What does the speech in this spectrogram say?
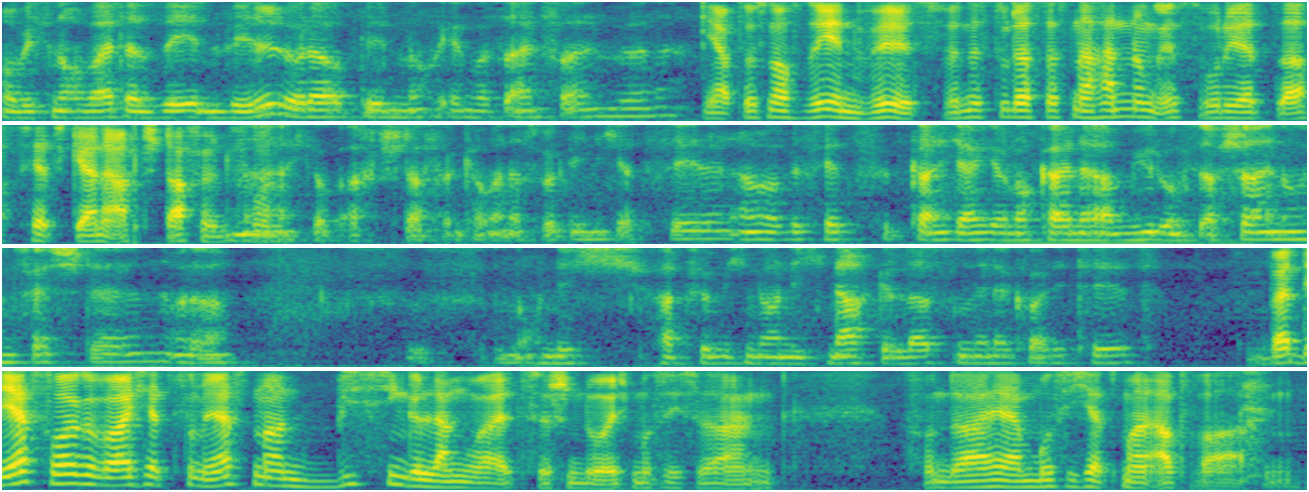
ob ich es noch weiter sehen will oder ob denen noch irgendwas einfallen würde. Ja, ob du es noch sehen willst. Findest du, dass das eine Handlung ist, wo du jetzt sagst, ich hätte gerne acht Staffeln von? Nein, ich glaube, acht Staffeln kann man das wirklich nicht erzählen, aber bis jetzt kann ich eigentlich auch noch keine Ermüdungserscheinungen feststellen oder es ist noch nicht, hat für mich noch nicht nachgelassen in der Qualität. Bei der Folge war ich jetzt zum ersten Mal ein bisschen gelangweilt zwischendurch, muss ich sagen. Von daher muss ich jetzt mal abwarten.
